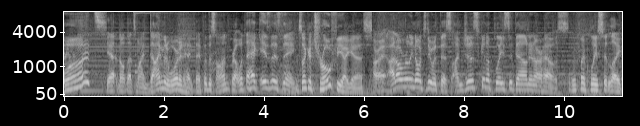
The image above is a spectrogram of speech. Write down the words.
what? Yeah, no, that's mine. Diamond Warden head. Can I put this on? Bro, what the heck is this thing? It's like a trophy, I guess. All right, I don't really know what to do with this. I'm just gonna place it down in our house. What if I place it like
